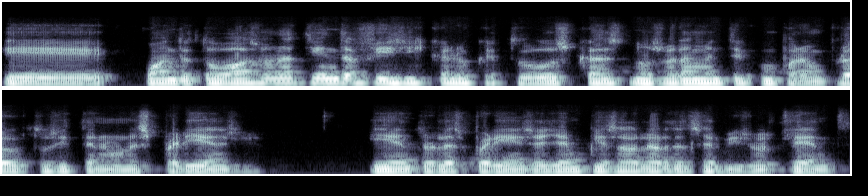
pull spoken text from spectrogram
Eh, cuando tú vas a una tienda física, lo que tú buscas no solamente comprar un producto, sino tener una experiencia. Y dentro de la experiencia ya empieza a hablar del servicio al cliente.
